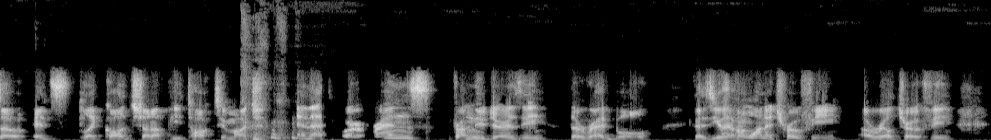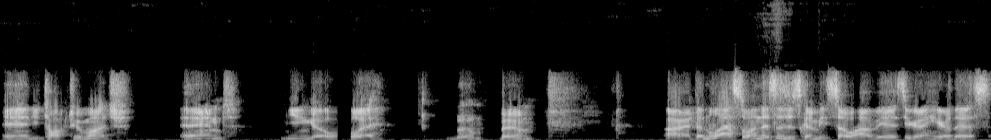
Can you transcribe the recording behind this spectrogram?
So it's like called "Shut Up, You Talk Too Much," and that's for our friends from New Jersey, the Red Bull, because you haven't won a trophy, a real trophy, and you talk too much, and you can go away. Boom. Boom. All right, then the last one. This is just going to be so obvious. You're going to hear this.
